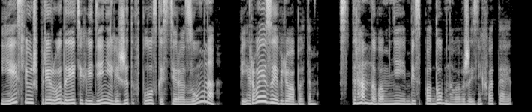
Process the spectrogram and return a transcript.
если уж природа этих видений лежит в плоскости разумно, первое заявлю об этом. Странного мне и бесподобного в жизни хватает.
